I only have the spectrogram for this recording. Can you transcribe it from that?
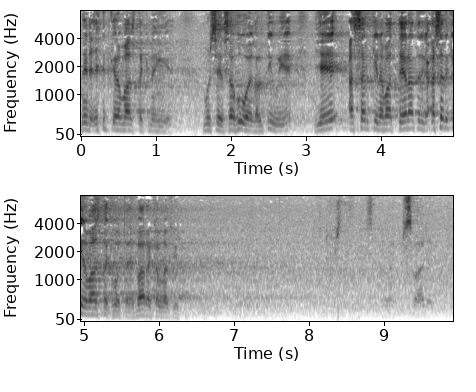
نہیں نہیں، عید کی نماز تک نہیں ہے۔ مجھ سے سہو ہے، غلطی ہوئی ہے۔ یہ عصر کی نماز، تیرہ تاریخ عصر کی نماز تک ہوتا ہے۔ بارک اللہ فیق excited.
